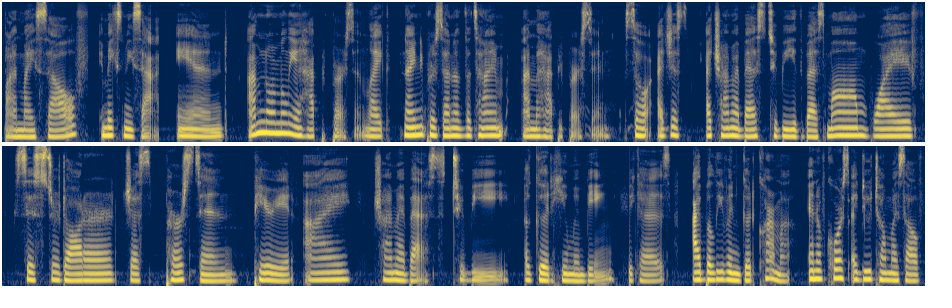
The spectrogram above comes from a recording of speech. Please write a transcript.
by myself, it makes me sad. And I'm normally a happy person. Like 90% of the time, I'm a happy person. So I just, I try my best to be the best mom, wife, sister, daughter, just person, period. I try my best to be a good human being because I believe in good karma. And of course, I do tell myself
